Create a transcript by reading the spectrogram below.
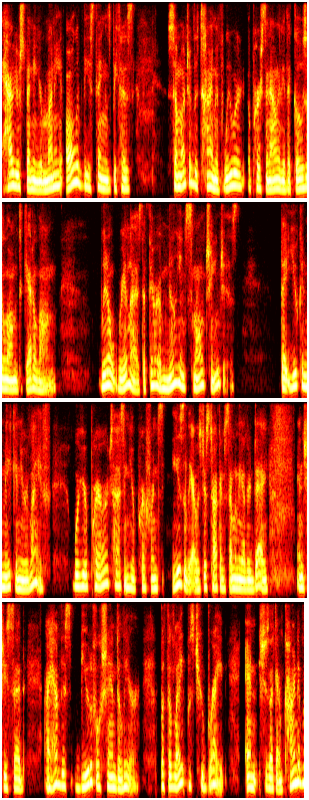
how you're spending your money, all of these things. Because so much of the time, if we were a personality that goes along to get along, we don't realize that there are a million small changes that you can make in your life where you're prioritizing your preference easily. I was just talking to someone the other day, and she said, I have this beautiful chandelier, but the light was too bright. And she's like, I'm kind of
